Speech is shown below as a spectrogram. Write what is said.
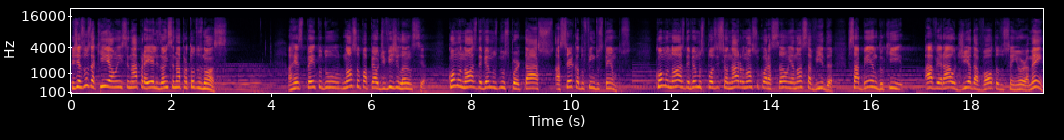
E Jesus aqui, ao ensinar para eles, ao ensinar para todos nós, a respeito do nosso papel de vigilância, como nós devemos nos portar acerca do fim dos tempos, como nós devemos posicionar o nosso coração e a nossa vida, sabendo que haverá o dia da volta do Senhor, amém?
